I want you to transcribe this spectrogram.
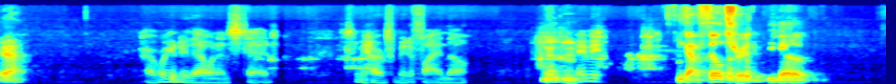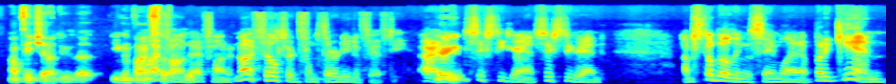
Yeah. All right, we're gonna do that one instead. It's gonna be hard for me to find though. Mm-mm. Maybe You got to filter it. You got to. I'll teach you how to do that. You can oh, find I found it. I found it. No, I filtered from 30 to 50. All right, There you go. 60 grand, 60 grand. I'm still building the same lineup, but again,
